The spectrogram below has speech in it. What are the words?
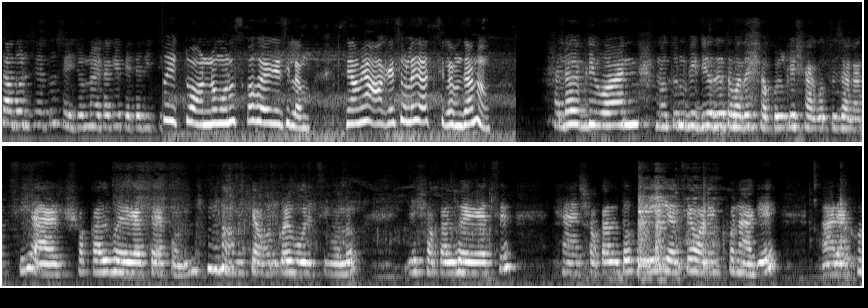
চাদর যেহেতু, সেই জন্য এটাকে পেতে দিচ্ছি। তো একটু অন্যমনস্ক হয়ে গেছিলাম। সে আমি আগে চলে যাচ্ছিলাম, জানো? হ্যালো এভরিওয়ান নতুন ভিডিওতে তোমাদের সকলকে স্বাগত জানাচ্ছি। আর সকাল হয়ে গেছে এখন। আমি কেমন করে বলছি বলো? যে সকাল হয়ে গেছে। হ্যাঁ সকাল তো হয়েই গেছে অনেকক্ষণ আগে। আর এখন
